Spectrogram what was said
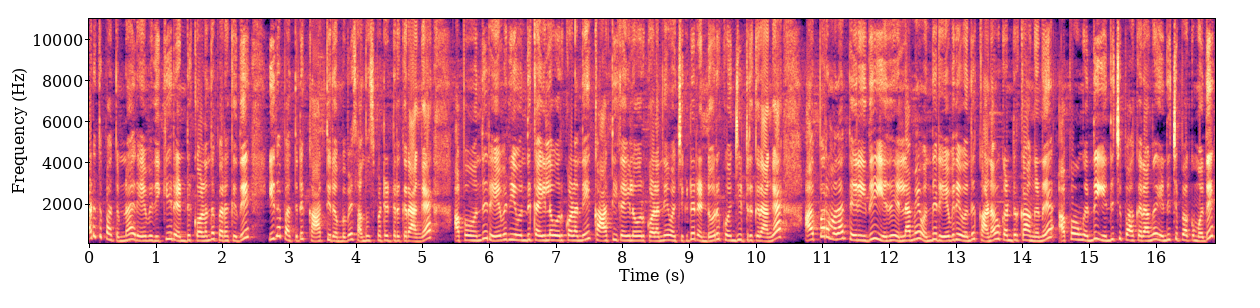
அடுத்து பார்த்தோம்னா ரேவதிக்கு ரெண்டு குழந்தை பிறக்குது. இதை பார்த்துட்டு கார்த்தி ரொம்பவே சந்தோஷப்பட்டுட்டு இருக்கிறாங்க. அப்போ வந்து ரேவதி வந்து கையில் ஒரு குழந்தையும் கார்த்தி கையில் ஒரு குழந்தையும் வச்சுக்கிட்டு ரெண்டு பேரும் கொஞ்சிட்டு இருக்கிறாங்க. அப்புறமா தான் தெரியுது இது எல்லாமே வந்து ரேவதி வந்து கனவு கண்டிருக்காங்கன்னு அப்போ அவங்க வந்து எந்திரிச்சு பார்க்குறாங்க எந்திரிச்சு பார்க்கும்போது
